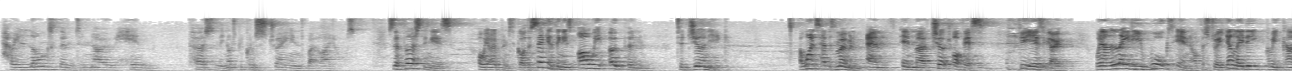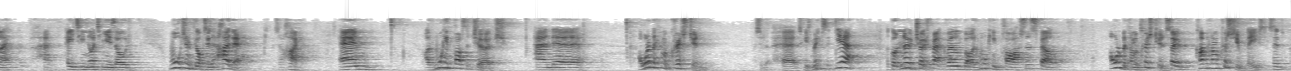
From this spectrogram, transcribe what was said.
how He longs for them to know Him personally, not to be constrained by idols. So the first thing is, are we open to God? The second thing is, are we open to journeying? I once had this moment um, in my church office a few years ago when a lady walked in off the street, young lady, probably kind of 18, 19 years old, walked into the office and said, Hi there. I said, Hi. Um, I was walking past the church and uh, I want to become a Christian. I said, uh, Excuse me? He said, Yeah, I've got no church background, but I was walking past and just felt, I want to become a Christian. So, can I become a Christian, please? I said,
